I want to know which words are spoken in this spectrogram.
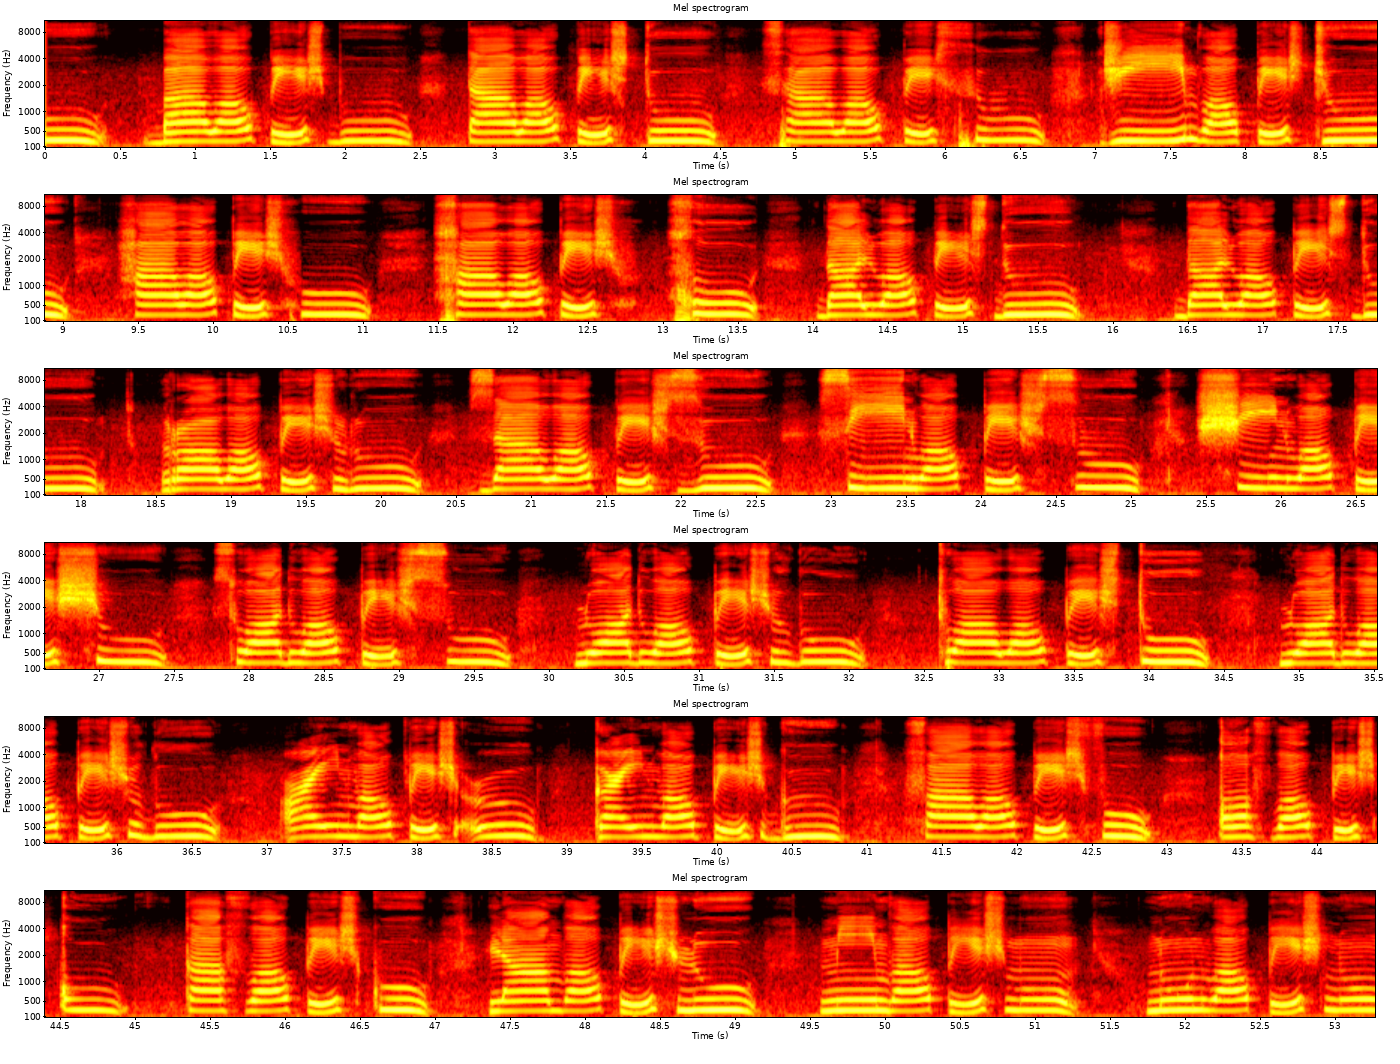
பாவாவ் பேஷ் பூ தாவாவ் பேஷ் தூ சாவாவ் பேஷ் சூ ஜீம் வாவ் பேஷ் ஜூ ஹாவாவ் பேஷ் ஹூ ஹாவாவ் பேஷ் ஹூ தால்வாவ் பேஷ் தூ தால்வாவ் பேஷ் தூ ராவாவ் பேஷ் ரூ ஜாவாவ் பேஷ் ஜூ சீன் வாவ் பேஷ் சூ ஷீன் வாவ் பேஷ் ஷூ ஸ்வாது வாவ் பேஷ் சூ லுவாது வாவ் பேஷ் லூ துவா வாவ் பேஷ் தூ லுவாது வாவ் பேஷ் லூ ஐன் வாவ் பேஷ் ஊ கைன் வாவ் பேஷ் கு ஃபா வாவ் பேஷ் ஃபூ ஆஃப் வாவ் பேஷ் ஊ काफ वाव पेश कू लाम वाव पेश लू मीम वाव पेश मू नून वाव पेश नू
